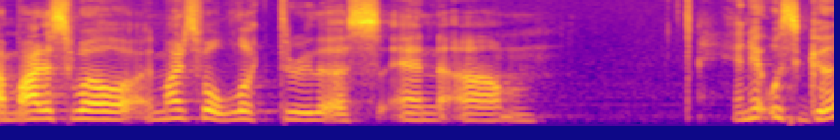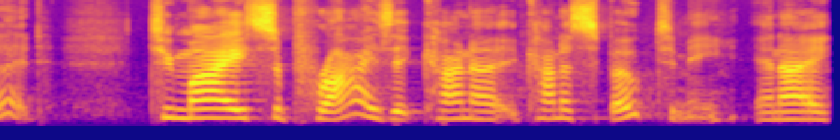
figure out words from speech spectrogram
I, might as well I might as well look through this and um, and it was good. To my surprise, it kind of it kind of spoke to me, and I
